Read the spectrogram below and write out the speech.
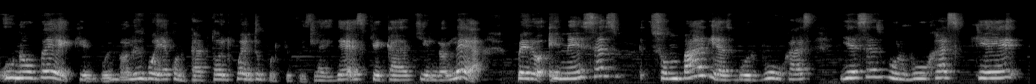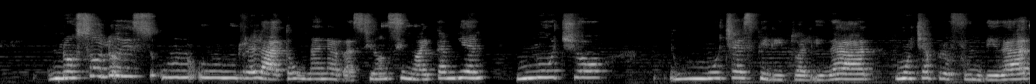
uno ve que, pues no les voy a contar todo el cuento porque pues la idea es que cada quien lo lea, pero en esas son varias burbujas y esas burbujas que no solo es un, un relato, una narración, sino hay también mucho, mucha espiritualidad, mucha profundidad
